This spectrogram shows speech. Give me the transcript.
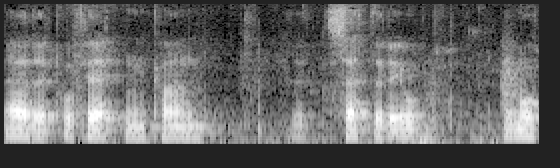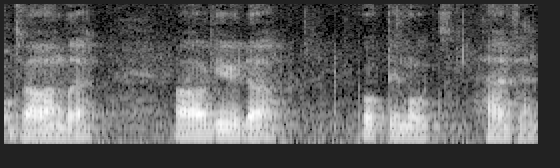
er det profeten kan sette det opp imot hverandre, avguder opp imot Herren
